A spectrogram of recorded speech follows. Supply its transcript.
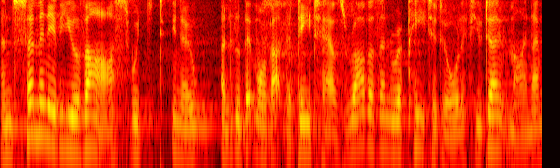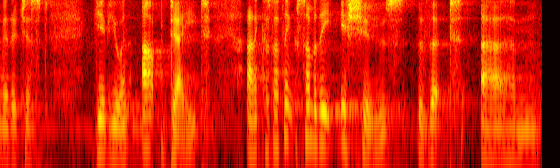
And so many of you have asked, would you know, a little bit more about the details, rather than repeat it all. If you don't mind, I'm going to just give you an update, and because I think some of the issues that um,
